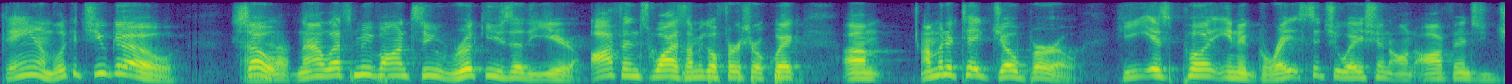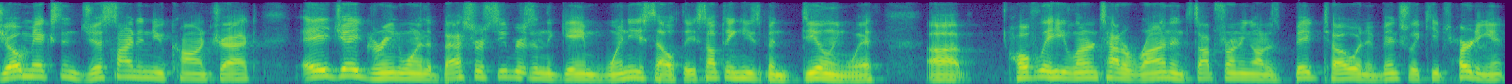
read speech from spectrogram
Damn, look at you go. So now let's move on to rookies of the year. Offense wise, let me go first real quick. Um, I'm going to take Joe Burrow. He is put in a great situation on offense. Joe Mixon just signed a new contract. AJ Green, one of the best receivers in the game when he's healthy, something he's been dealing with. Uh, hopefully, he learns how to run and stops running on his big toe and eventually keeps hurting it.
